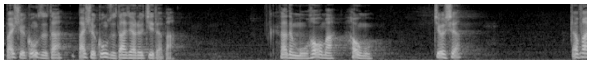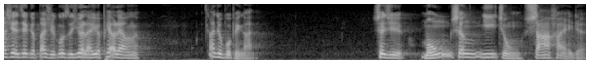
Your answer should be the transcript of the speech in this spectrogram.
白雪公主，她白雪公主大家都记得吧？她的母后嘛，后母，就是。当发现这个白雪公主越来越漂亮了，她就不平安了，甚至萌生一种杀害的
